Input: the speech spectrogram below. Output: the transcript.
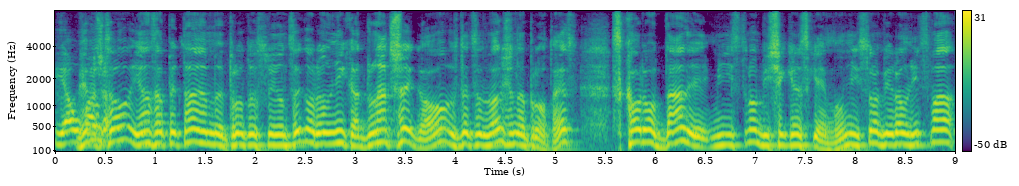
ja uważam... co? Ja zapytałem protestującego rolnika, dlaczego zdecydowali się na protest, skoro dali ministrowi Siekierskiemu, ministrowi rolnictwa,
